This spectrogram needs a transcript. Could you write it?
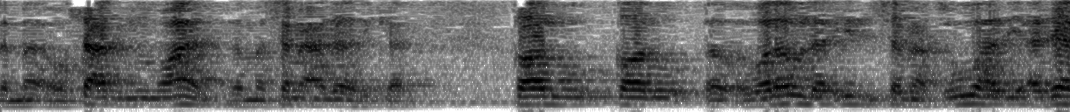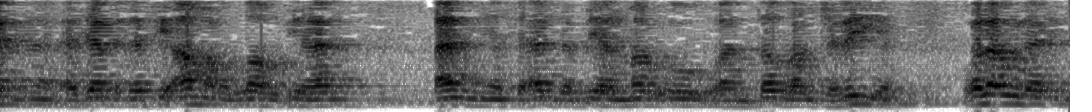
لما وسعد بن معاذ لما سمع ذلك. قالوا قالوا ولولا إذ سمعته هذه أداب من الأداب التي أمر الله بها أن يتأدب بها المرء وأن تظهر جلية. ولولا إذ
